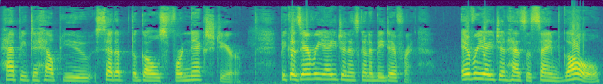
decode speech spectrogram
happy to help you set up the goals for next year because every agent is going to be different every agent has the same goal.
